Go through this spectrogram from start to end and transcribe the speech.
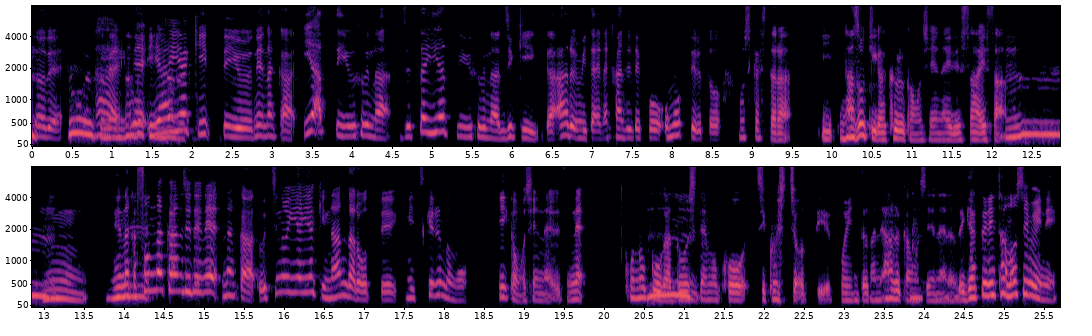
ので。そうですね。はい、謎ね、イヤイヤ期っていうね、なんか嫌っていう風な、絶対嫌っていう風な時期があるみたいな感じでこう思ってると、もしかしたらい謎期が来るかもしれないです、愛さ。うんうんん。ね、なんかねそんな感じでね、なんかうちのイヤイヤ期なんだろうって見つけるのもいいかもしれないですね。この子がどうしてもこう自己主張っていうポイントがね、あるかもしれないので、逆に楽しみに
